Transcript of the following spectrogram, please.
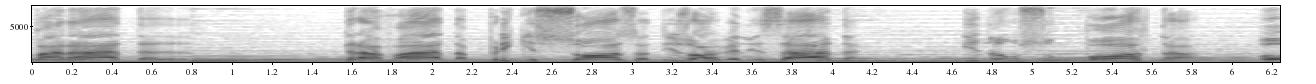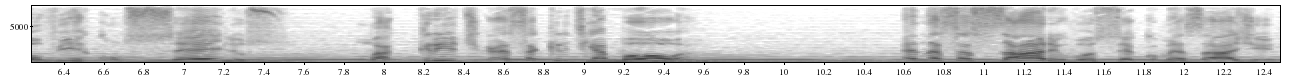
parada, travada, preguiçosa, desorganizada e não suporta ouvir conselhos, uma crítica, essa crítica é boa. É necessário você começar a agir.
